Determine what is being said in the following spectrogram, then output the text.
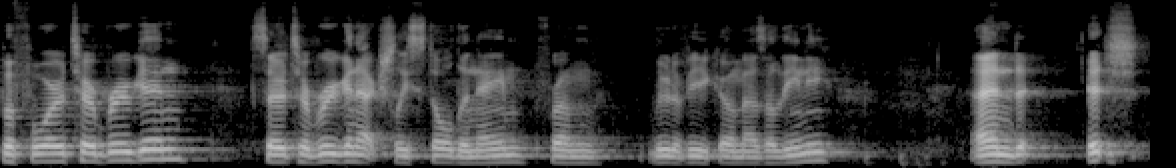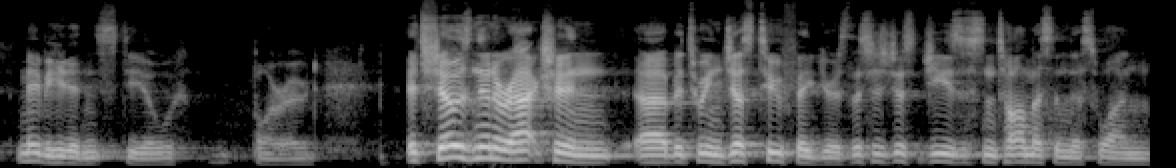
before ter Brugghen. So ter Brugghen actually stole the name from Ludovico Mazzolini. And it sh- maybe he didn't steal, borrowed. It shows an interaction uh, between just two figures. This is just Jesus and Thomas in this one.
